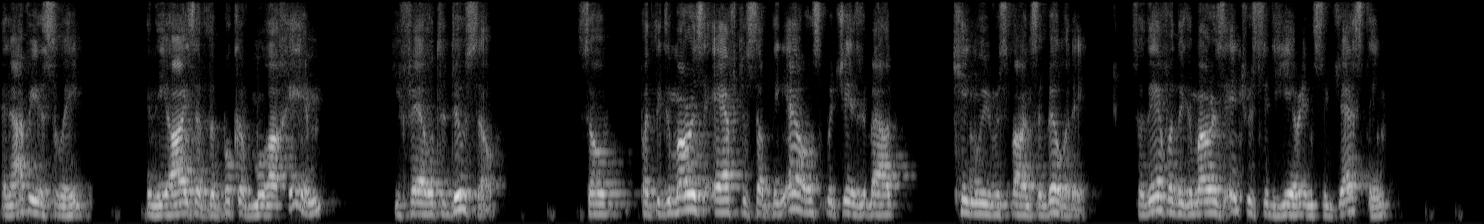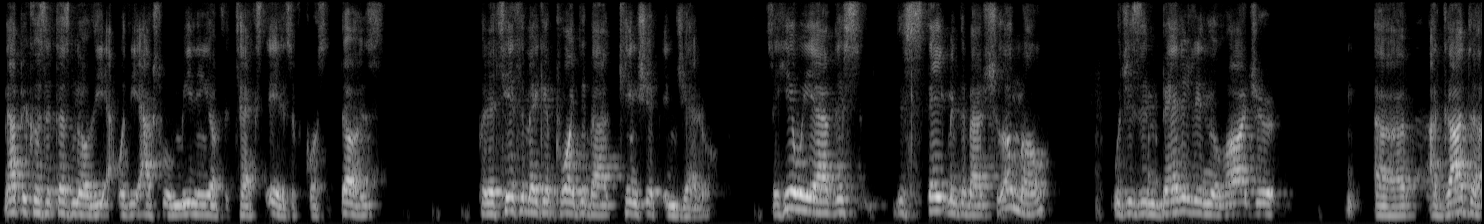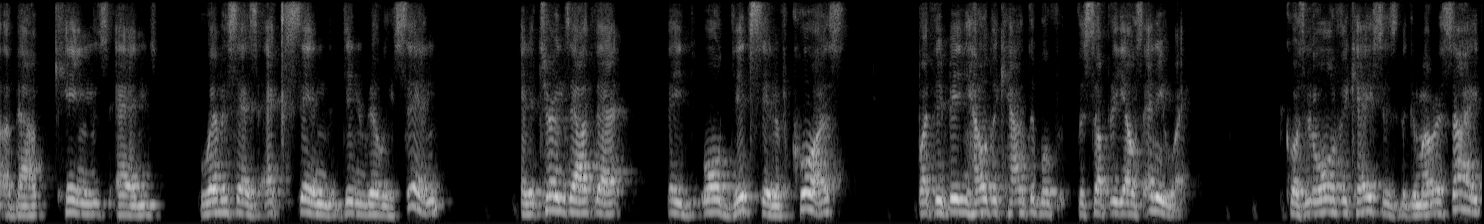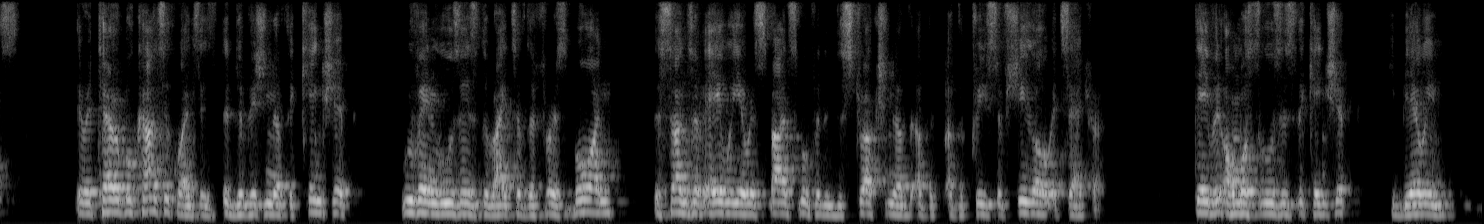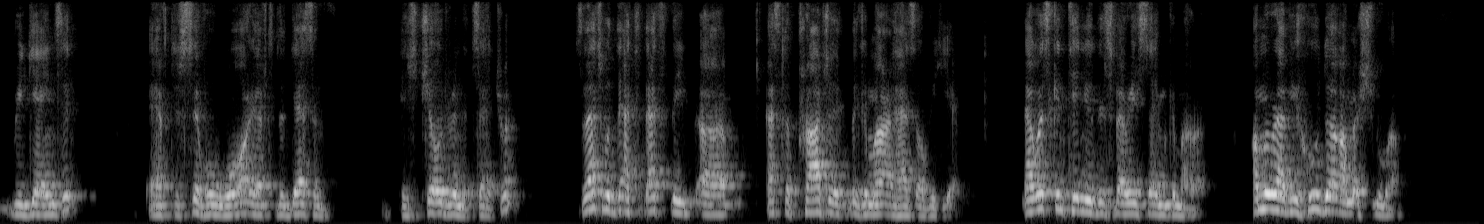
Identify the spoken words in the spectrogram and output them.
And obviously, in the eyes of the book of Melachim, he failed to do so. So, but the Gemara is after something else, which is about kingly responsibility. So therefore, the Gemara is interested here in suggesting, not because it doesn't know the, what the actual meaning of the text is, of course it does, but it's here to make a point about kingship in general. So here we have this, this statement about Shlomo, which is embedded in the larger uh, Agada about kings and whoever says X sinned didn't really sin. And it turns out that they all did sin, of course, but they're being held accountable for, for something else anyway. Because in all of the cases, the Gemara cites, there are terrible consequences. The division of the kingship, Reuven loses the rights of the firstborn, the sons of Eli are responsible for the destruction of, of, the, of the priests of Shiloh, etc. David almost loses the kingship. He barely regains it after civil war, after the death of his children, etc. So that's what that's that's the uh, that's the project the Gemara has over here. Now let's continue this very same Gemara. Amar Rav Yehuda Amar Shmuel.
